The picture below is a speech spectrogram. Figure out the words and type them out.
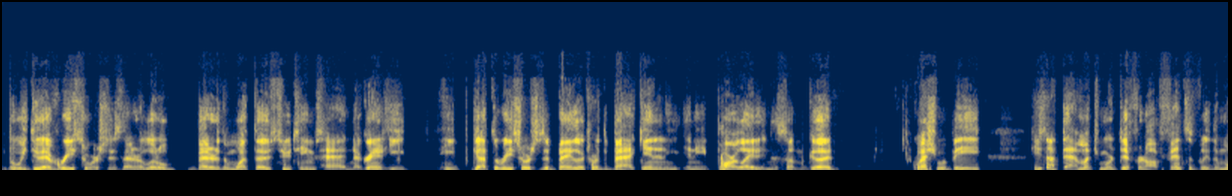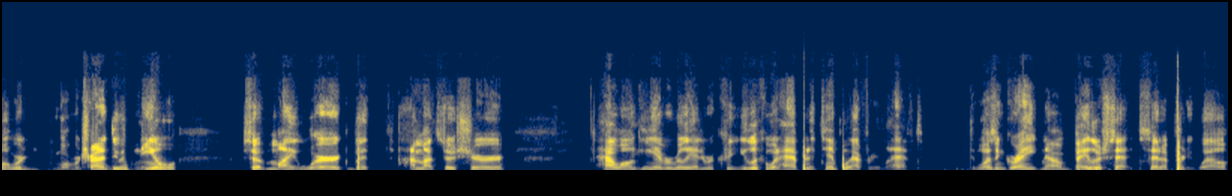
but we do have resources that are a little better than what those two teams had. Now, granted, he he got the resources at Baylor toward the back end, and he, and he parlayed it into something good. Question would be, he's not that much more different offensively than what we're what we're trying to do with Neal. So it might work, but I'm not so sure how long he ever really had to recruit. You look at what happened at Temple after he left. It wasn't great. Now Baylor set set up pretty well.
